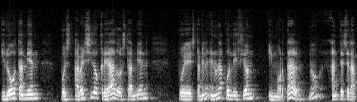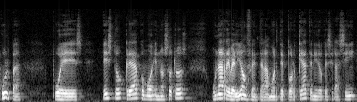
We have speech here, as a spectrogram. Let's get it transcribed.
y luego también, pues haber sido creados también, pues también en una condición inmortal, ¿no? Antes de la culpa, pues esto crea como en nosotros una rebelión frente a la muerte. ¿Por qué ha tenido que ser así?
